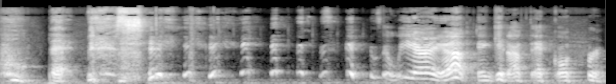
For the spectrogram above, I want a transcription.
whew, that. so we hurry up and get out that courtroom.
